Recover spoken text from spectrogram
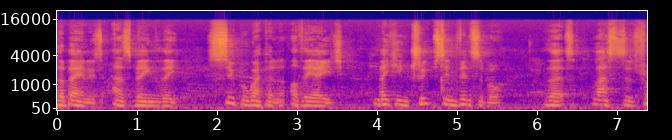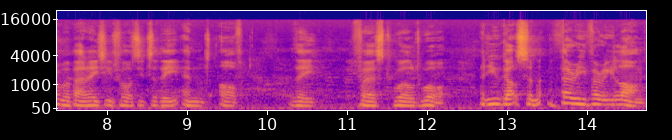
the bayonet as being the super weapon of the age, making troops invincible that lasted from about 1840 to the end of the First World War. And you got some very, very long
